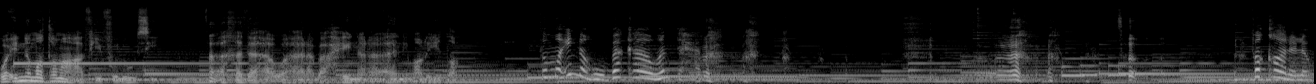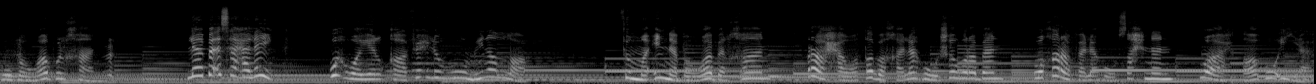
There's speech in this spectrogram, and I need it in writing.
وإنما طمع في فلوسي فأخذها وهرب حين رآني مريضا. ثم إنه بكى وانتحر. فقال له بواب الخان لا بأس عليك وهو يلقى فعله من الله. ثم إن بواب الخان راح وطبخ له شوربا وغرف له صحنا وأعطاه إياه.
